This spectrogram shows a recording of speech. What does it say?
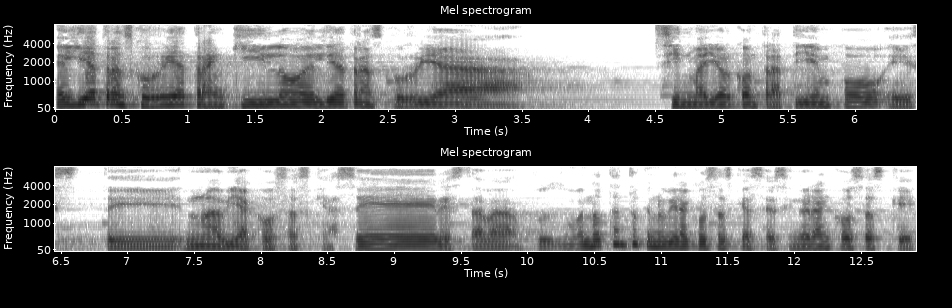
el día transcurría tranquilo, el día transcurría sin mayor contratiempo, este, no había cosas que hacer, estaba, pues, no tanto que no hubiera cosas que hacer, sino eran cosas que,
